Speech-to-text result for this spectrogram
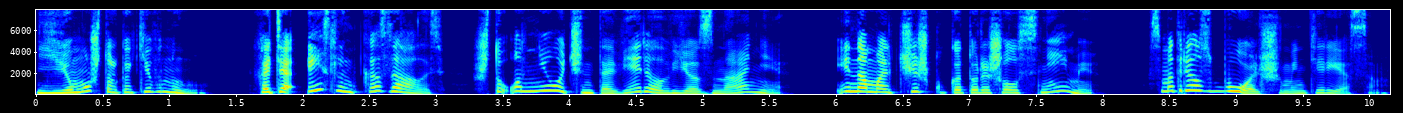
Ее муж только кивнул. Хотя Эйслинг казалось, что он не очень-то верил в ее знания и на мальчишку, который шел с ними, смотрел с большим интересом.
